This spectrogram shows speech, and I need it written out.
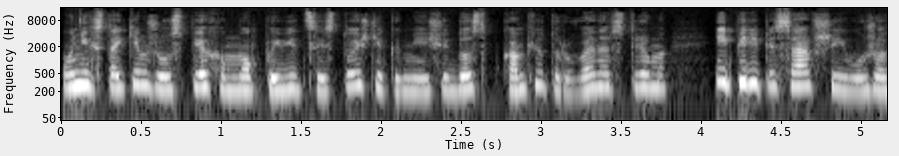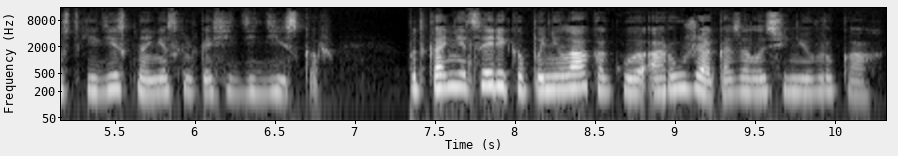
У них с таким же успехом мог появиться источник, имеющий доступ к компьютеру Венерстрема и переписавший его жесткий диск на несколько CD-дисков. Под конец Эрика поняла, какое оружие оказалось у нее в руках.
